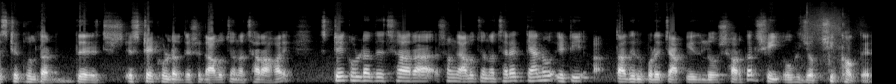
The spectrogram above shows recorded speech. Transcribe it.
স্টেক হোল্ডারদের স্টেক হোল্ডারদের সঙ্গে আলোচনা ছাড়া হয় স্টেক হোল্ডারদের ছাড়া সঙ্গে আলোচনা ছাড়া কেন এটি তাদের উপরে চাপিয়ে দিল সরকার সেই অভিযোগ শিক্ষকদের।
